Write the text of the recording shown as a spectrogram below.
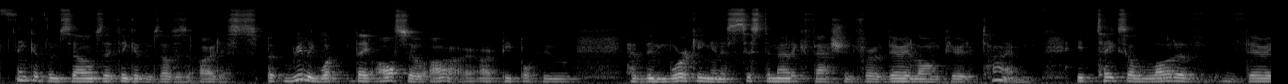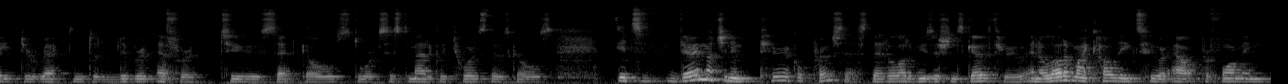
think of themselves, they think of themselves as artists. But really, what they also are are people who have been working in a systematic fashion for a very long period of time. It takes a lot of very direct and deliberate effort to set goals, to work systematically towards those goals. It's very much an empirical process that a lot of musicians go through. And a lot of my colleagues who are out performing,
